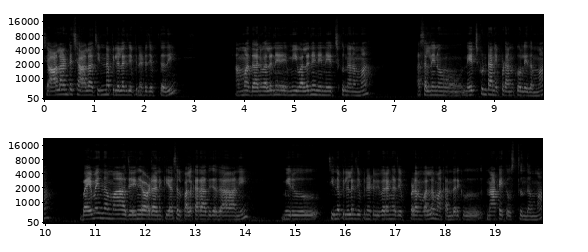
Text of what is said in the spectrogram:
చాలా అంటే చాలా చిన్న పిల్లలకు చెప్పినట్టు చెప్తుంది. అమ్మ దానివల్లనే మీ వల్లనే నేను నేర్చుకున్నానమ్మా. అసలు నేను నేర్చుకుంటాను ఎప్పుడు అనుకోలేదమ్మా. భయమైందమ్మా జైన్ కావడానికి అసలు పలకరాదు కదా అని మీరు చిన్న పిల్లలకు చెప్పినట్టు వివరంగా చెప్పడం వల్ల మాకు అందరికీ నాకైతే వస్తుందమ్మా.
